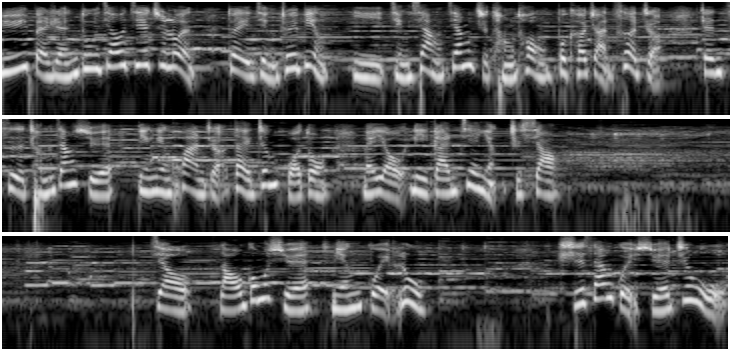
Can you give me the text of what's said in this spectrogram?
与本人都交接之论，对颈椎病以颈项僵直疼痛不可转侧者，针刺承浆穴，并令患者带针活动，没有立竿见影之效。九劳宫穴名鬼路，十三鬼穴之五，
